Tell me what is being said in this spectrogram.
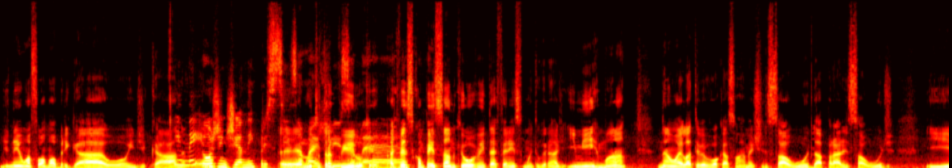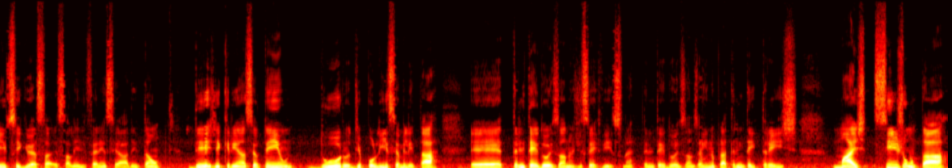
de nenhuma forma obrigar ou indicar. E né? nem, hoje em dia nem precisa é, mais muito tranquilo, disso, né? que, às vezes ficam pensando que houve uma interferência muito grande. E minha irmã, não, ela teve a vocação realmente de saúde, da área de saúde, e seguiu essa, essa linha diferenciada. Então, desde criança eu tenho duro de polícia militar, é, 32 anos de serviço, né? 32 anos, indo para 33. Mas se juntar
